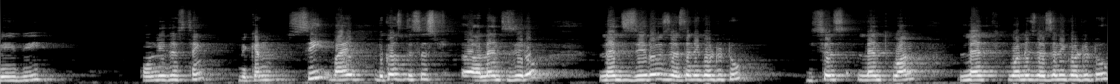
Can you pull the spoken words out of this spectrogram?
BB, only this thing. We can see why because this is uh, length 0, length 0 is less than equal to 2, this is length 1 length 1 is less than equal to 2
